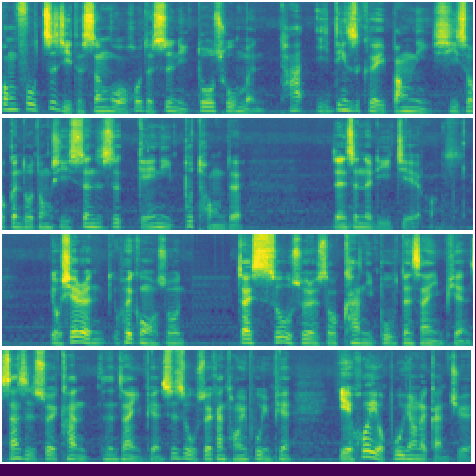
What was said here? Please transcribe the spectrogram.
丰富自己的生活，或者是你多出门，它一定是可以帮你吸收更多东西，甚至是给你不同的人生的理解哦。有些人会跟我说，在十五岁的时候看一部登山影片，三十岁看登山影片，四十五岁看同一部影片，也会有不一样的感觉。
